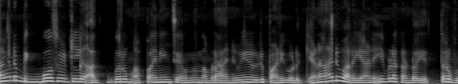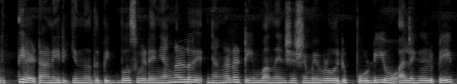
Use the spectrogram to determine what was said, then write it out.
അങ്ങനെ ബിഗ് ബോസ് വീട്ടിൽ അക്ബറും അപ്പാനിയും ചേർന്ന് നമ്മുടെ അനുവിന് ഒരു പണി കൊടുക്കുകയാണ്. അനു പറയുകയാണ് ഇവിടെ കണ്ടോ എത്ര വൃത്തിയായിട്ടാണ് ഇരിക്കുന്നത് ബിഗ് ബോസ് വീട്. ഞങ്ങൾ ഞങ്ങളുടെ ടീം വന്നതിന് ശേഷം ഇവിടെ ഒരു പൊടിയോ അല്ലെങ്കിൽ ഒരു പേപ്പർ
